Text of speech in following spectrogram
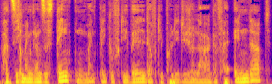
hat sich mein ganzes Denken, mein Blick auf die Welt, auf die politische Lage verändert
